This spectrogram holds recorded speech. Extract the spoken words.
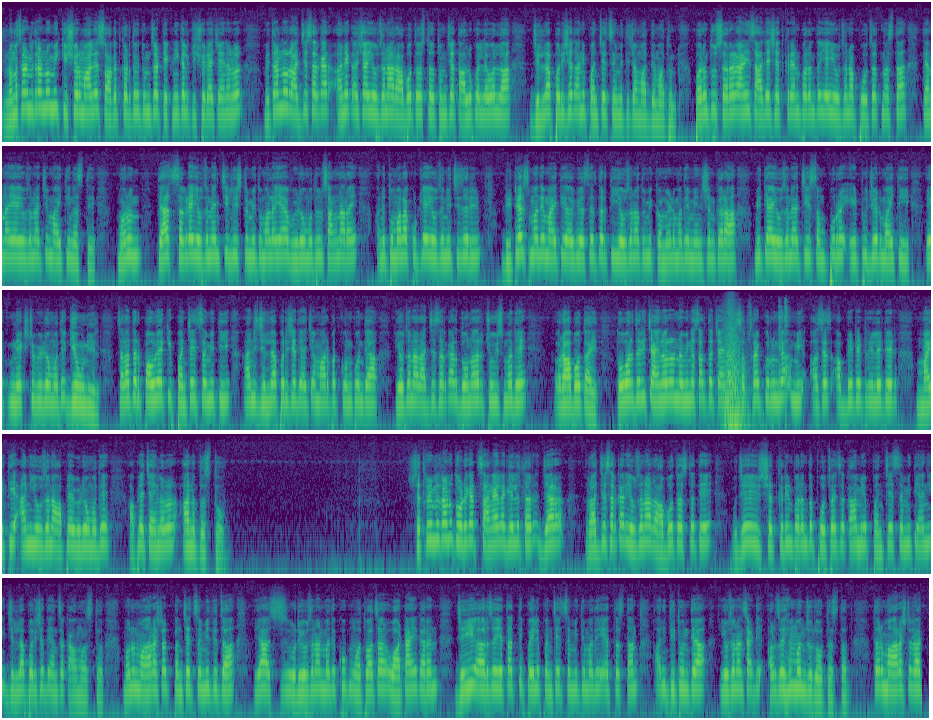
नमस्कार मित्रांनो मी किशोर महाले. स्वागत करतोय तुमचं टेक्निकल किशोर या चॅनलवर मित्रांनो राज्य सरकार अनेक अशा योजना राबवत असतं तुमच्या तालुका लेवलला जिल्हा परिषद आणि पंचायत समितीच्या माध्यमातून. परंतु सरळ आणि साध्या शेतकऱ्यांपर्यंत या योजना पोहोचत नसता त्यांना या योजनाची माहिती नसते. म्हणून त्याच सगळ्या योजनांची लिस्ट मी तुम्हाला या व्हिडिओमधून सांगणार आहे. आणि तुम्हाला कुठल्या योजनेची जरी डिटेल्समध्ये माहिती हवी असेल तर ती योजना तुम्ही कमेंटमध्ये मेन्शन करा. मी त्या योजनेची संपूर्ण ए टू जेड माहिती एक नेक्स्ट व्हिडिओमध्ये घेऊन येईल. चला तर पाहूया की पंचायत समिती आणि जिल्हा परिषद याच्या मार्फत कोणकोणत्या योजना राज्य सरकार दोन हजार चोवीसमध्ये राबवत आहेत. तोवर जरी चॅनलवर नवीन असाल तर चॅनल सबस्क्राईब करून घ्या. मी असेच अपडेटेड रिलेटेड माहिती आणि योजना आपल्या व्हिडिओमध्ये आपल्या चॅनलवर आणत असतो. शेतकरी मित्रांनो थोडक्यात सांगायला गेले तर ज्या राज्य सरकार योजना राबवत असतं ते जे शेतकरींपर्यंत पोहोचवायचं काम हे पंचायत समिती आणि जिल्हा परिषद यांचं काम असतं. म्हणून महाराष्ट्रात पंचायत समितीचा या योजनांमध्ये खूप महत्त्वाचा वाटा आहे कारण जेही अर्ज येतात ते पहिले पंचायत समितीमध्ये येत असतात आणि तिथून त्या योजनांसाठी अर्ज हे मंजूर होत असतात. तर महाराष्ट्र राज्य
